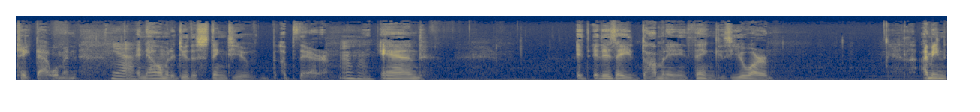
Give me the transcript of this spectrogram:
take that woman, Yeah. and now I'm going to do this thing to you up there, mm-hmm. and it it is a dominating thing because you are. I mean,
